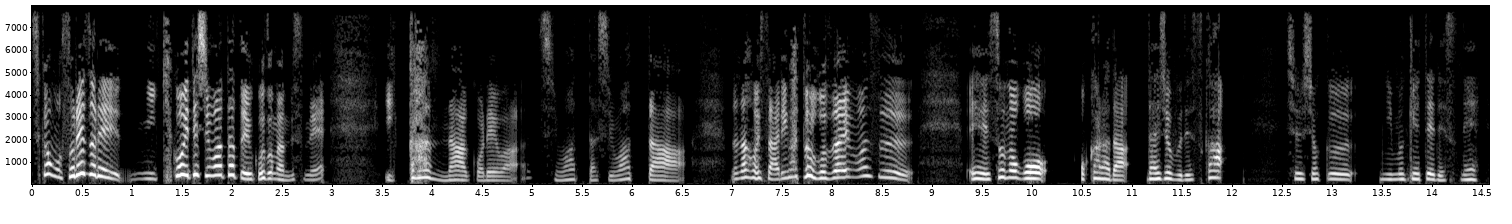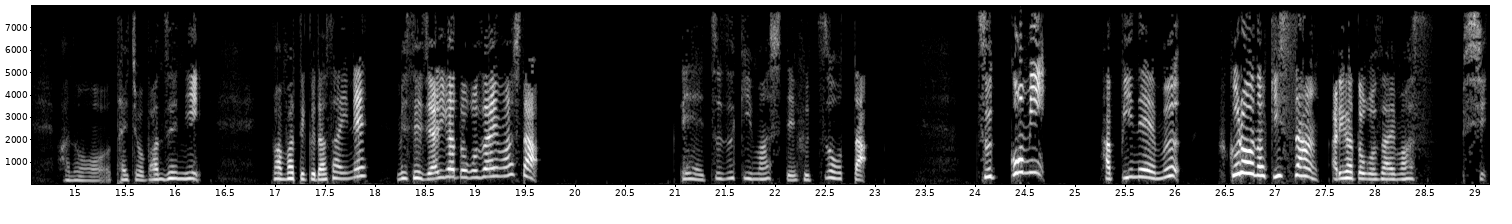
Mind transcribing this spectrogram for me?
しかもそれぞれに聞こえてしまったということなんですね。いかんな、これは。しまった、しまった。七星さんありがとうございます。えー、その後、お体、大丈夫ですか？就職に向けてですね、あの、体調万全に頑張ってくださいね。メッセージありがとうございました。えー、続きまして、ふつおた。ツッコミハッピーネーム、フクロウのキスさん、ありがとうございます。ピシッ。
